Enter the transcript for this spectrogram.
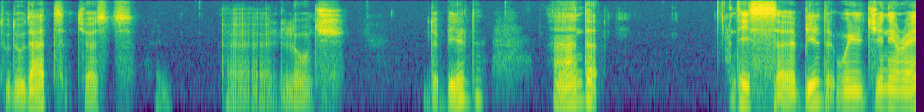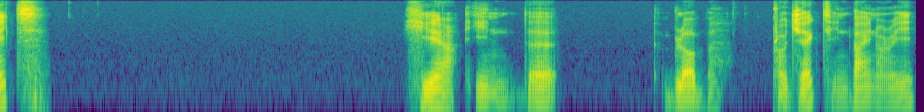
To do that, just uh, launch the build and this uh, build will generate Here in the blob project in binary,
